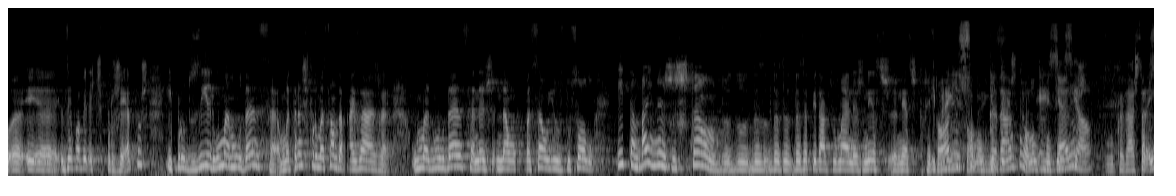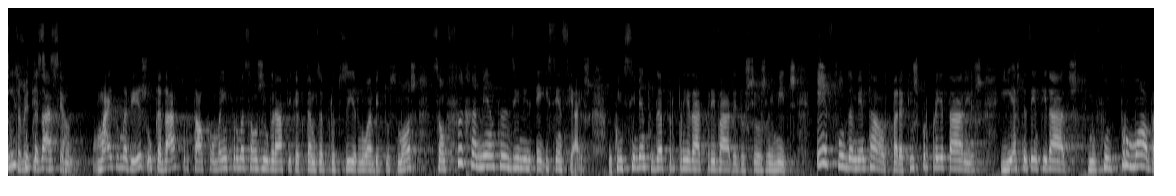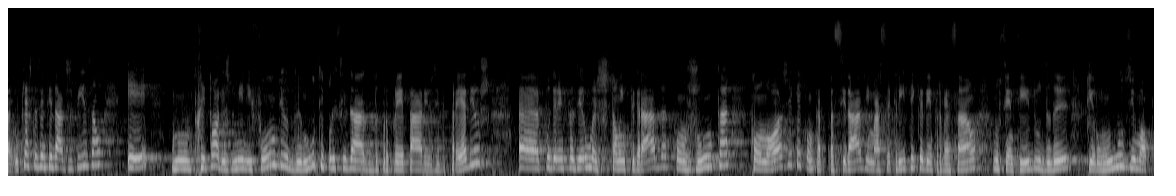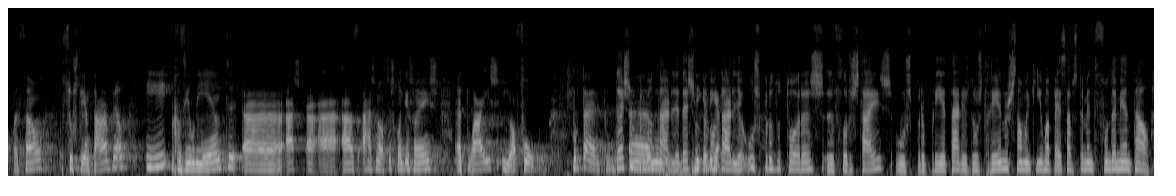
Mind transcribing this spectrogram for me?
desenvolver estes projetos e produzir uma mudança, uma transformação da paisagem, uma mudança na ocupação e uso do solo e também na gestão de, de, de, das, atividades humanas nesses, nesses territórios ao longo do tempo, ao longo de 20 é anos. O cadastro Para é isso, o cadastro, mais uma vez, o cadastro, tal como a informação geográfica que estamos a produzir no âmbito do SMOS, são ferramentas essenciais. O conhecimento da propriedade privada e dos seus limites é fundamental para que os proprietários e estas entidades que, no fundo, promovem, o que estas entidades visam é num territórios de minifúndio, de multiplicidade de proprietários e de prédios, uh, poderem fazer uma gestão integrada, conjunta, com lógica e com capacidade e massa crítica de intervenção, no sentido de ter um uso e uma ocupação sustentável e resiliente às, às, às nossas condições atuais e ao fogo. Portanto, deixa-me hum, perguntar-lhe, deixa-me perguntar-lhe, os produtores eh, florestais, os proprietários dos terrenos são aqui uma peça absolutamente fundamental.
